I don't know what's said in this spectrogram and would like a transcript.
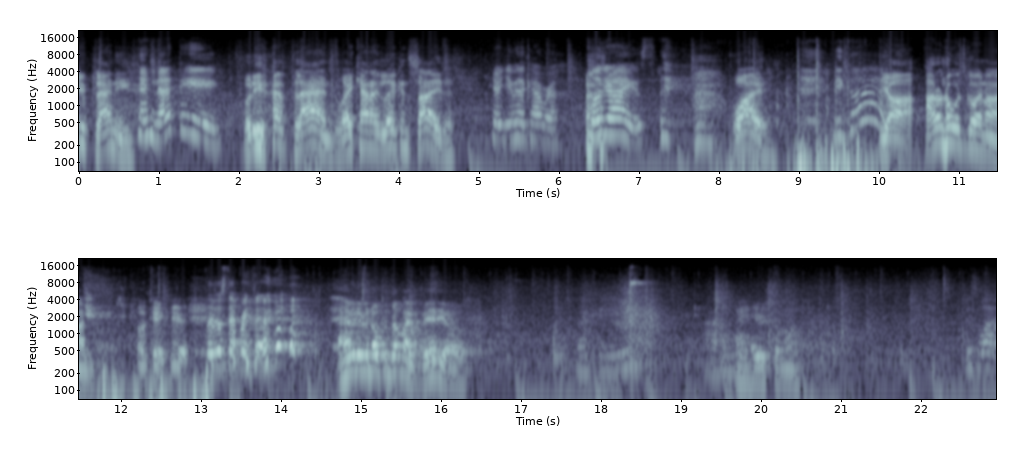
Are you planning? Nothing. What do you have planned? Why can't I look inside? Here, give me the camera. Close your eyes. Why? because. Yeah, I don't know what's going on. Okay, here. There's a step right there. I haven't even opened up my video. okay. I hear someone. Just what?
